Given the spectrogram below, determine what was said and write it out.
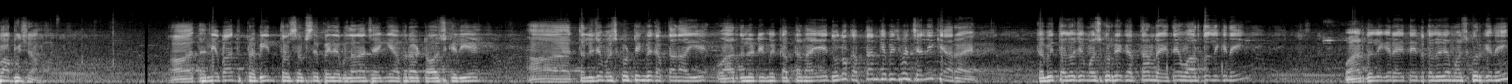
बाबूशा धन्यवाद प्रवीण तो सबसे पहले बुलाना चाहेंगे अपना टॉस के लिए. तलुजा मस्कुर टीम के कप्तान आइए, वारदोली टीम के कप्तान आइए. दोनों कप्तान के बीच में चली क्या रहा है? कभी तलुजा मस्कुर के कप्तान रहते हैं वारदोली के नहीं? वारदोली के रहते हैं तलुजा मस्कुर के नहीं?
